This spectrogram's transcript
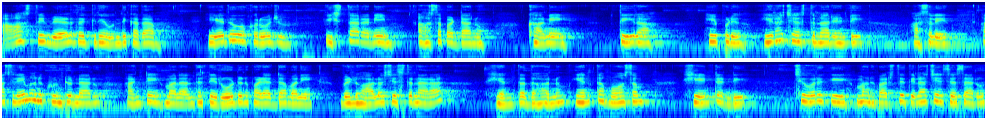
ఆస్తి వేళ దగ్గరే ఉంది కదా. ఏదో ఒక రోజు ఇస్తారని ఆశపడ్డాను. కానీ తీరా ఇప్పుడు ఇలా చేస్తున్నారేంటి? అసలే అసలేమనుకుంటున్నారు? అంటే మనందరినీ రోడ్డున పడేద్దామని వీళ్ళు ఆలోచిస్తున్నారా? ఎంత దారుణం ఎంత మోసం. ఏంటండి? చివరికి మన పరిస్థితి ఇలా చేసేశారు.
